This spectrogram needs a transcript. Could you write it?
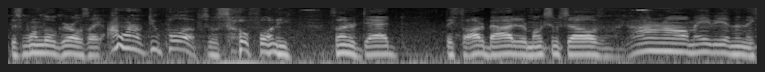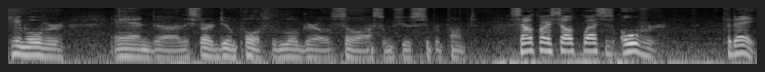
This one little girl was like, I want to do pull-ups. It was so funny. And her dad, they thought about it amongst themselves and like, I don't know, maybe. And then they came over and uh, they started doing pull-ups with the little girl. It was so awesome. She was super pumped. South by Southwest is over today.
